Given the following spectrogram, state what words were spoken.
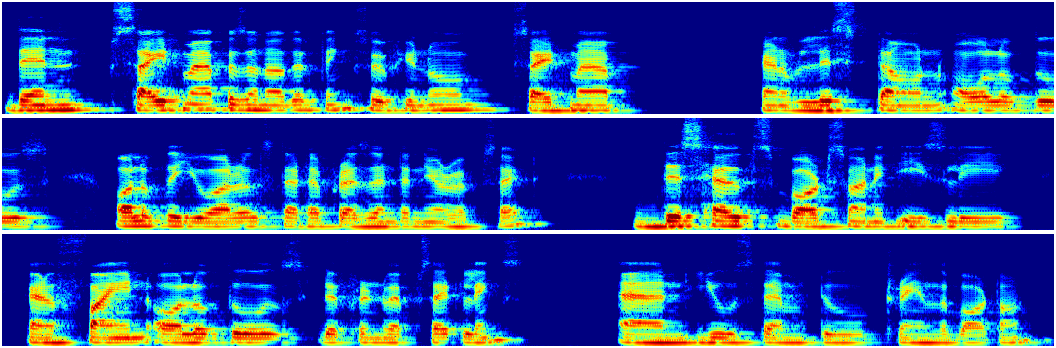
Then sitemap is another thing. So if you know sitemap kind of list down all of those, all of the URLs that are present in your website. This helps BotSonic easily kind of find all of those different website links and use them to train the bot on.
